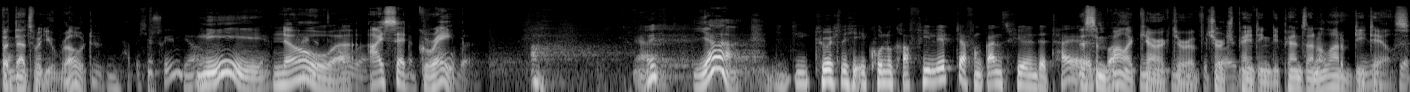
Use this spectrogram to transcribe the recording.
But that's what you wrote. No, uh, I said grape. Ja. Die kirchliche Ikonografie lebt ja von ganz vielen Details. The symbolic character of church painting depends on a lot of details.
